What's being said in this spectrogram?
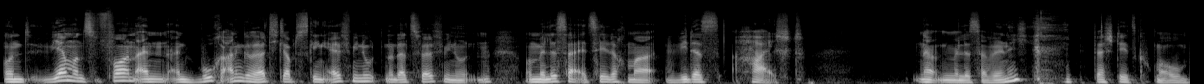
Und wir haben uns vorhin ein, ein Buch angehört, ich glaube, das ging elf Minuten oder zwölf Minuten. Und Melissa, erzähl doch mal, wie das heißt. Na, Melissa will nicht. da steht's, guck mal oben.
